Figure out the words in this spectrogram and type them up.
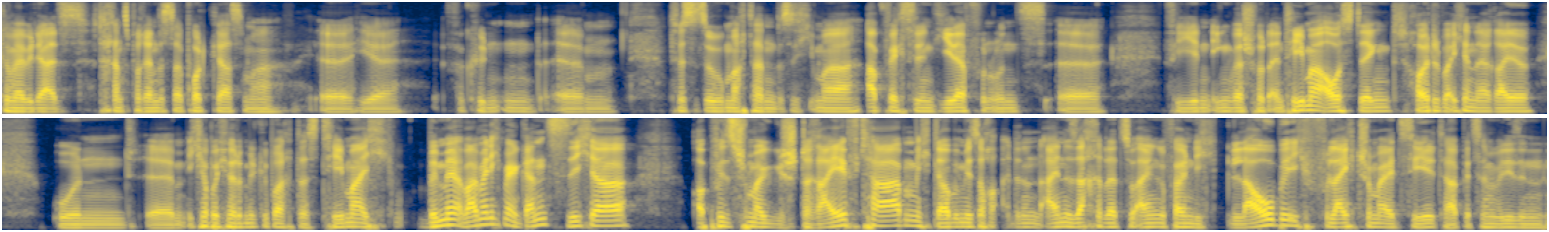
können wir wieder als transparentester Podcast mal äh, hier verkünden, ähm, dass wir es so gemacht haben, dass sich immer abwechselnd jeder von uns äh, für jeden Ingwer-Shot ein Thema ausdenkt. Heute war ich an der Reihe und ähm, ich habe euch heute mitgebracht das Thema. Ich bin mir, war mir nicht mehr ganz sicher, ob wir es schon mal gestreift haben. Ich glaube, mir ist auch eine Sache dazu eingefallen, die ich glaube, ich vielleicht schon mal erzählt habe. Jetzt haben wir diesen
